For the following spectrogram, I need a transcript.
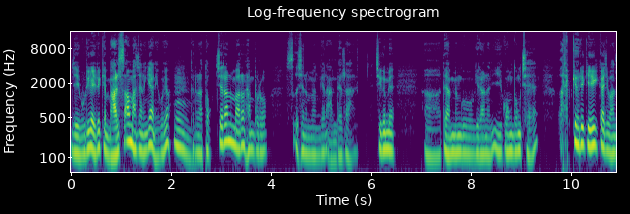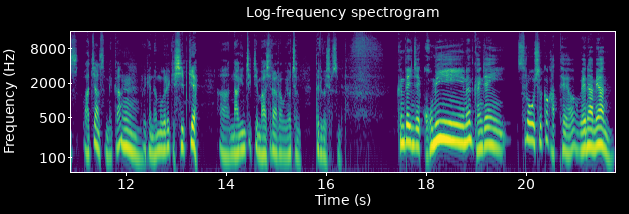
이제 우리가 이렇게 말싸움 하자는 게 아니고요. 음. 그러나 독재라는 말은 함부로 쓰시는 게안 되다. 지금의 어, 대한민국이라는 이 공동체 어렵게 어렵게 여기까지 왔, 왔지 않습니까? 음. 그렇게 너무 그렇게 쉽게 어, 낙인 찍지 마시라라고 요청드리고 싶습니다. 근데 이제 고민은 굉장히 스러우실 것 같아요. 왜냐하면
